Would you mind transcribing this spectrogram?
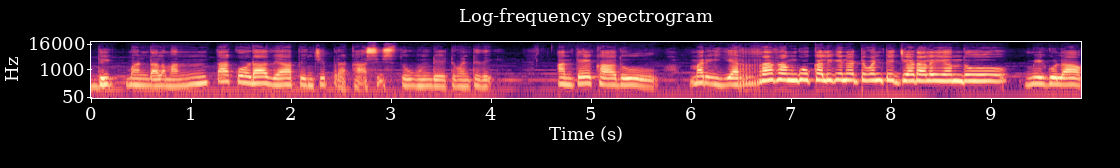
దిక్మండలం అంతా కూడా వ్యాపించి ప్రకాశిస్తూ ఉండేటువంటిది. అంతేకాదు మరి ఎర్ర రంగు కలిగినటువంటి జడలయందు మిగుల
